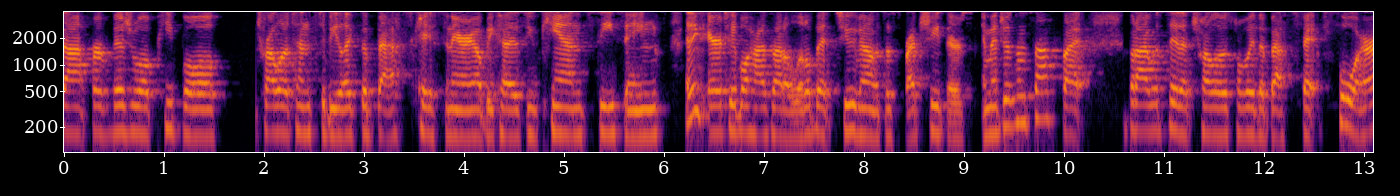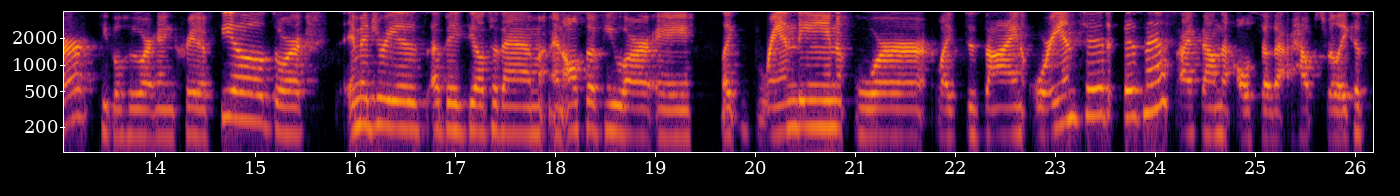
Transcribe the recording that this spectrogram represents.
that for visual people Trello tends to be like the best case scenario because you can see things. I think Airtable has that a little bit too, even though it's a spreadsheet, there's images and stuff. But but I would say that Trello is probably the best fit for people who are in creative fields or imagery is a big deal to them. And also if you are a like branding or like design oriented business, I found that also that helps really because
